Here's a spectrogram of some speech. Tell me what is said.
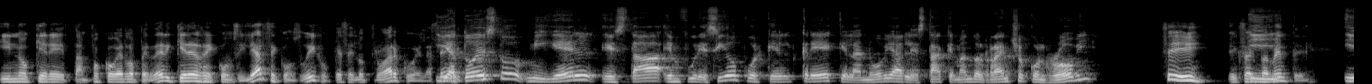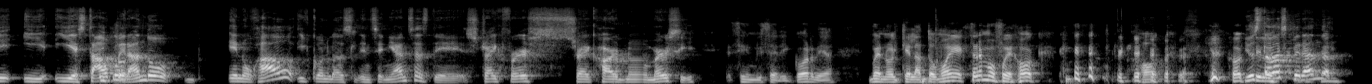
y no quiere tampoco verlo perder y quiere reconciliarse con su hijo, que es el otro arco de la Y serie. a todo esto, Miguel está enfurecido porque él cree que la novia le está quemando el rancho con Robbie. Sí, exactamente. y, y- y está Y con- operando enojado y con las enseñanzas de Strike First, Strike Hard, No Mercy. Sin misericordia. Bueno, el que la tomó en extremo fue Hawk. Hawk. Hawk Yo sí lo- estaba esperando,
